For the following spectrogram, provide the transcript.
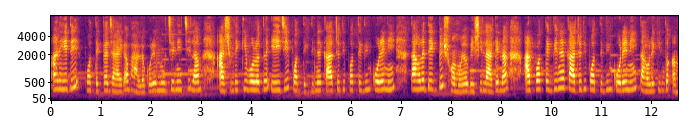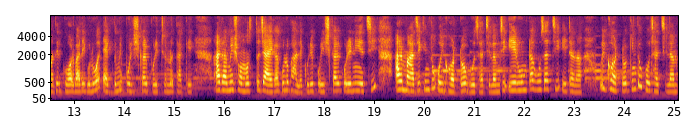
আর এই দিয়ে প্রত্যেকটা জায়গা ভালো করে মুছে নিচ্ছিলাম, আসলে কি বলতো, এই যে প্রত্যেক দিনের কাজ যদি প্রত্যেক দিন করে নিই, তাহলে দেখবে সময়ও বেশি লাগে না। আর প্রত্যেক দিনের কাজ যদি প্রত্যেক দিন করে নিই, তাহলে কিন্তু আমাদের ঘর বাড়িগুলো একদমই পরিষ্কার পরিচ্ছন্ন থাকে। আর আমি সমস্ত জায়গাগুলো ভালো করে পরিষ্কার করে নিয়েছি। আর মাঝে কিন্তু ওই ঘরটাও গোছাচ্ছিলাম যে এই রুমটা গোছাচ্ছি, এটা না। ওই ঘরটাও কিন্তু গোছাচ্ছিলাম।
